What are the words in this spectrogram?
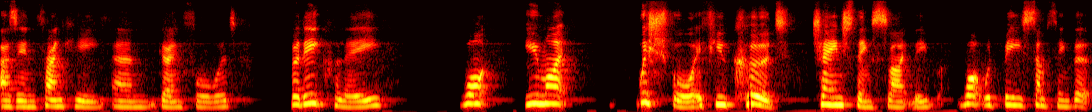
as in Frankie, um, going forward, but equally what you might wish for if you could change things slightly what would be something that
